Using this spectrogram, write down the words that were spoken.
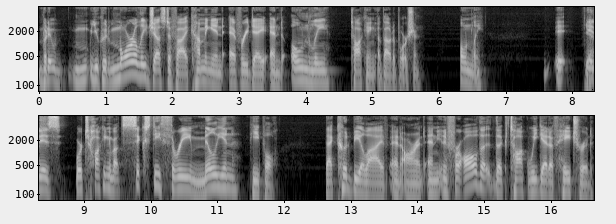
but it would, you could morally justify coming in every day and only talking about abortion, only. It Yes. it is. We're talking about 63 million people that could be alive and aren't. And for all the, the talk we get of hatred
